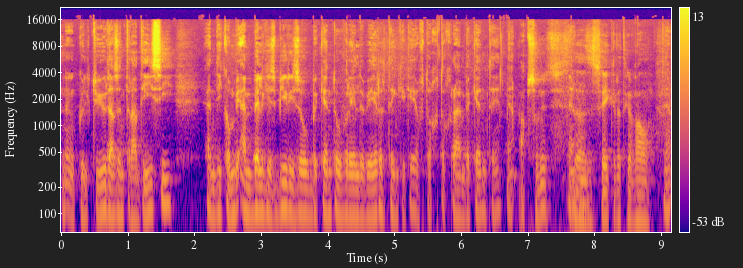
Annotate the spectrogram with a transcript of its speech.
een, een cultuur, dat is een traditie. En, die en Belgisch bier is ook bekend over heel de wereld, denk ik. hè, Of toch, toch ruim bekend, hè. Ja. Absoluut, Ja. dat is zeker het geval. Ja.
